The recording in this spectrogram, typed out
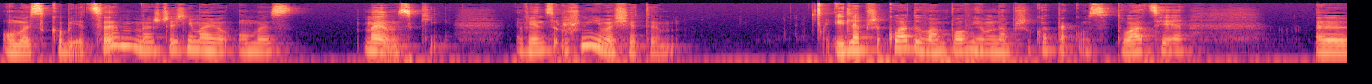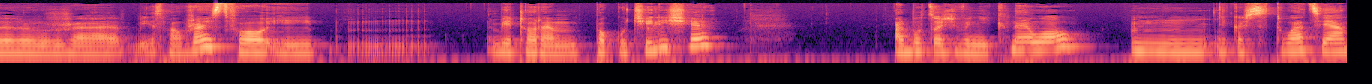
umysł kobiecy, mężczyźni mają umysł męski, więc różnimy się tym. I dla przykładu Wam powiem na przykład taką sytuację, y, że jest małżeństwo i mm, wieczorem pokłócili się, albo coś wyniknęło, mm, jakaś sytuacja,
